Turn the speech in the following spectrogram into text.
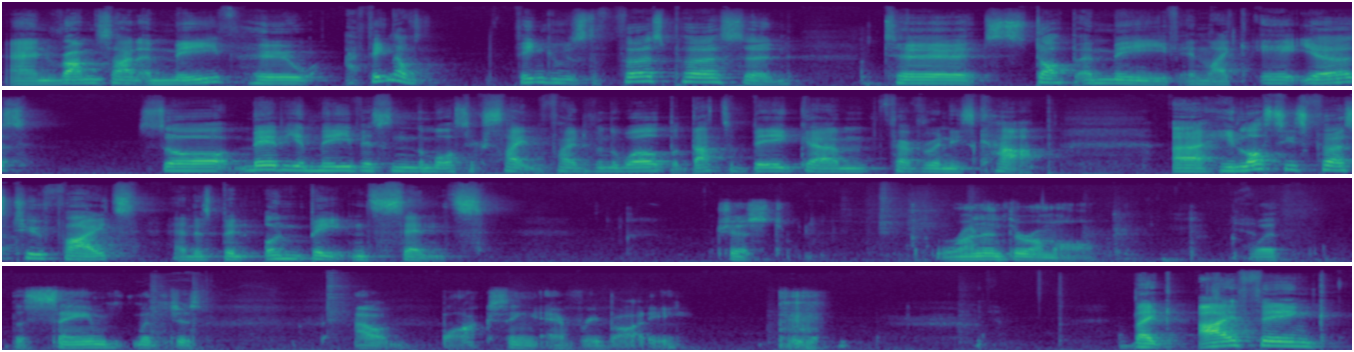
and Ramzan Emeev, who I think that was, I think he was the first person to stop Emeev in like eight years. So maybe Emeev isn't the most exciting fighter in the world, but that's a big um, feather in his cap. Uh, he lost his first two fights and has been unbeaten since. just running through them all with the same with just outboxing everybody. like I think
